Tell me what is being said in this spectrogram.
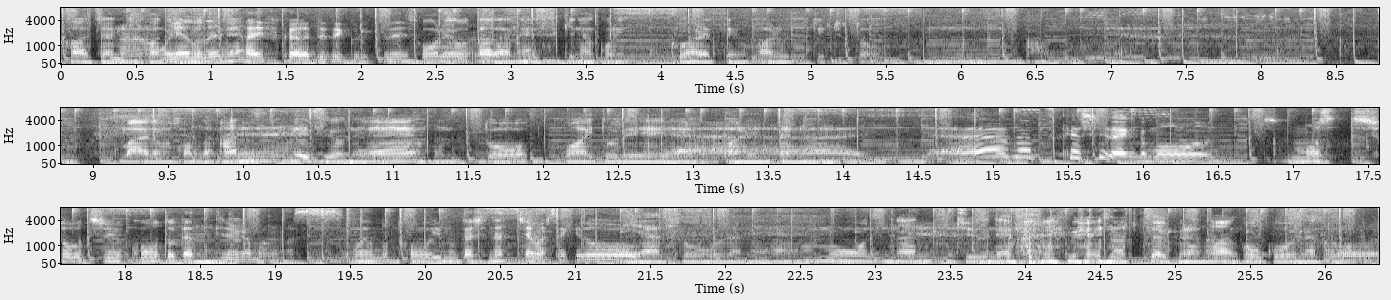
母ちゃんに買ってもらってね。ね財布から出てくるってね。それをただね好きな子に食われて終わるってちょっとうーんまあでもそんな感じですよね。本当ホワイトデーバレンタイン。いやー懐かしい。なんかもうもう小中高とかっていうのがまあすごいもう遠い昔になっちゃいましたけどいやそうだね。もう何10年前ぐらいになっちゃうからな高校になってもそう。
